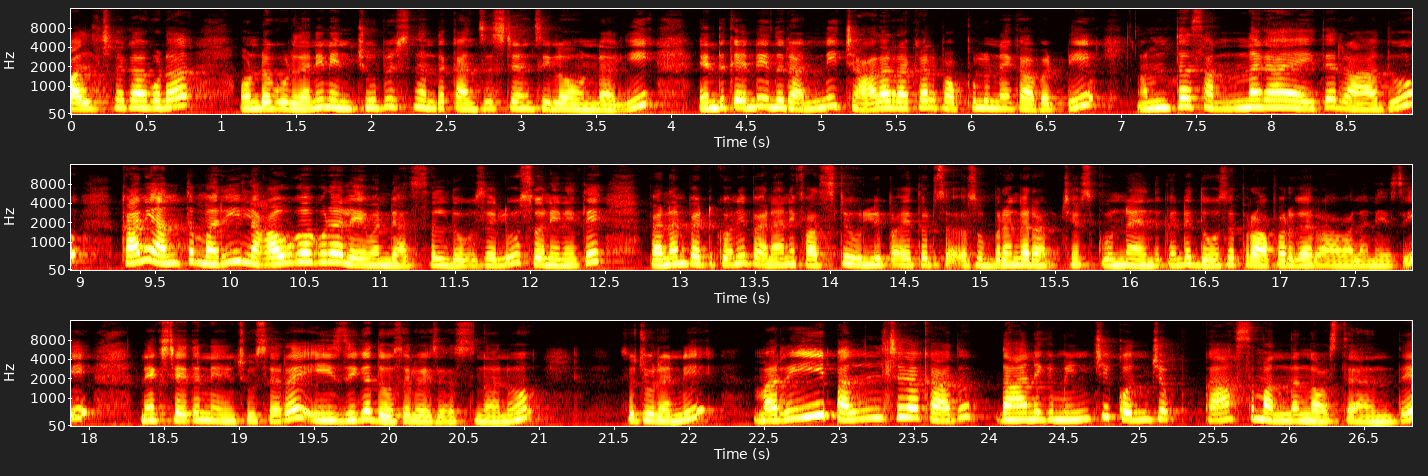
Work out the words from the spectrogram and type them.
పల్చగా కూడా ఉండకూడదని నేను చూపిస్తున్నంత కన్సిస్టెన్సీలో ఉండాలి. ఎందుకంటే ఇందులో అన్ని చాలా రకాల పప్పులు ఉన్నాయి కాబట్టి అంత సన్నగా అయితే రాదు. కానీ అంత మరీ లావుగా కూడా లేవండి అస్సలు దోశలు. సో నేనైతే పెనం పెట్టుకొని పెనాన్ని ఫస్ట్ ఉల్లిపాయతో శుభ్రంగా రబ్ చేసుకున్నాను ఎందుకంటే దోశ ప్రాపర్గా రావాలనేసి. నెక్స్ట్ అయితే నేను చూసారా ఈజీగా దోశలు వేసేస్తున్నాను. సో చూడండి మరీ పల్చగా కాదు దానికి మించి కొంచెం కాస్త మందంగా వస్తాయి అంతే.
